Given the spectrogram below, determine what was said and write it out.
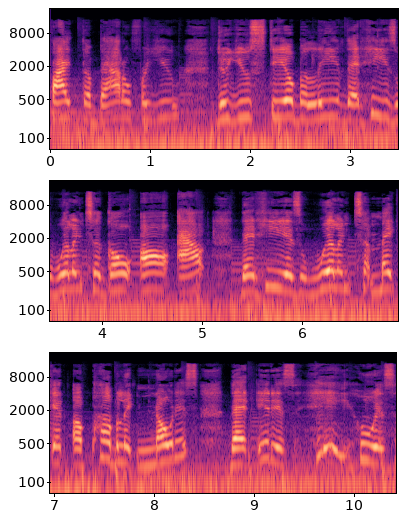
fight the battle for you? Do you still believe that He's willing to go all out? That He is willing to make it a public notice that it is He who is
